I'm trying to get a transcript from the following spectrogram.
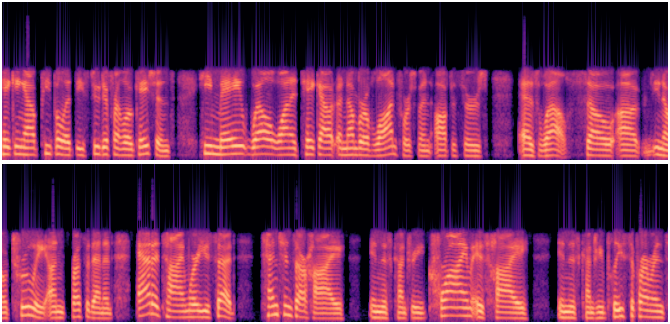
taking out people at these two different locations, he may well want to take out a number of law enforcement officers as well. So, uh, you know, truly unprecedented at a time where you said tensions are high in this country, crime is high in this country, police departments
